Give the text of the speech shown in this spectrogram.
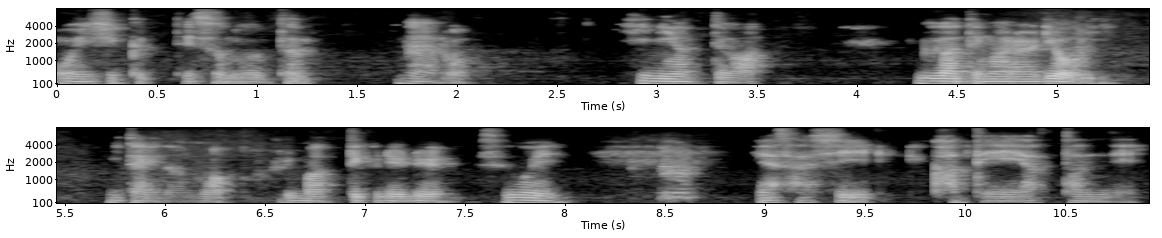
美味しくって、その、たなんやろ、日によっては、グアテマラ料理みたいなのも振る舞ってくれる、すごい優しい家庭やったんで、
